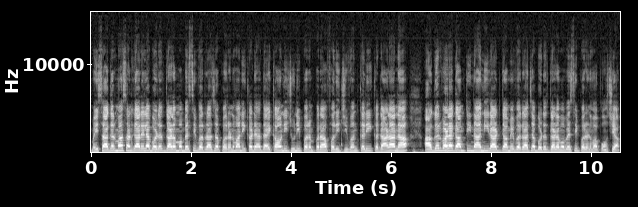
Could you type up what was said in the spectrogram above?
મહીસાગરમાં શણગારેલા બળદગાડામાં બેસી વરરાજા પરણવા નીકળ્યા. દાયકાઓની જૂની પરંપરા ફરી જીવંત કરી કડાણાના આગરવાડા ગામથી નાની રાટ ગામે વરરાજા બળદગાળામાં બેસી પરણવા પહોંચ્યા.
